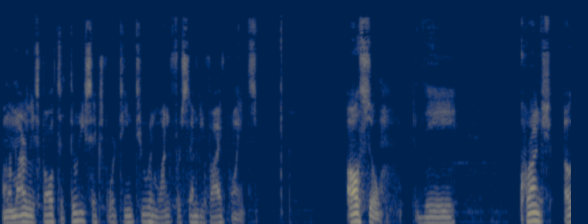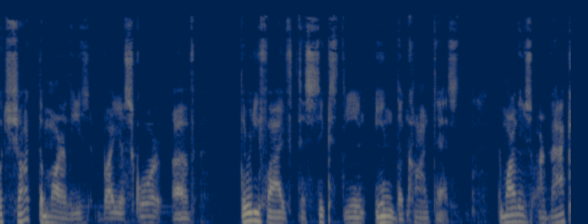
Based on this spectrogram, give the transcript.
while the Marlies fall to 36 14 2 and 1 for 75 points. Also, the Crunch outshot the Marlies by a score of 35 to 16 in the contest. The Marlies are back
